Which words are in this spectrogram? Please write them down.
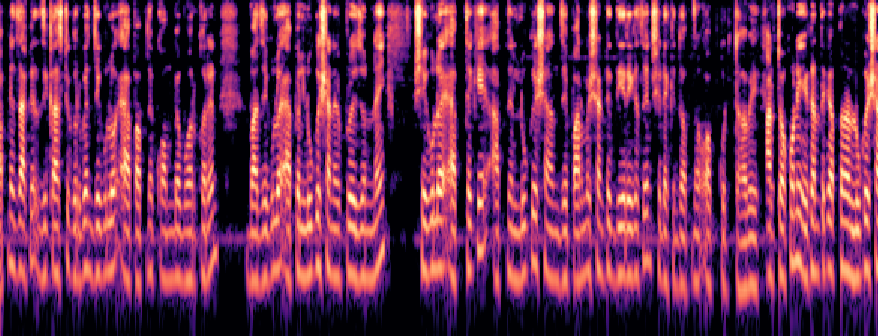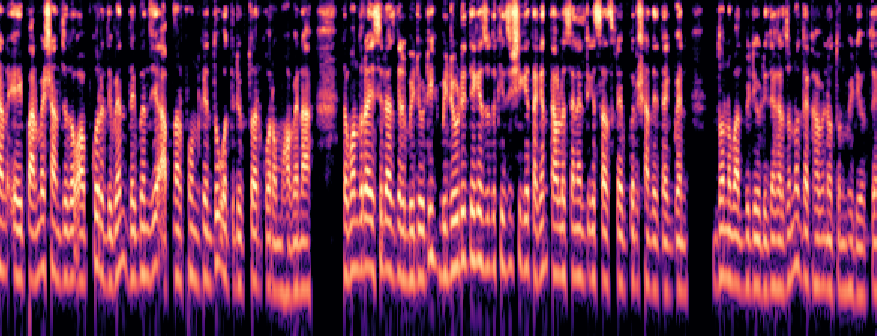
আপনি যাকে, যে কাজটি করবেন, যেগুলো অ্যাপ আপনি কম ব্যবহার করেন বা যেগুলো অ্যাপের লোকেশানের প্রয়োজন নেই, সেগুলো অ্যাপ থেকে আপনার লোকেশান যে পারমিশনটি দিয়ে রেখেছেন, সেটা কিন্তু আপনার অফ করতে হবে। আর যখনই এখান থেকে আপনারা লোকেশান এই পারমিশন যদি অফ করে দিবেন, দেখবেন যে আপনার ফোন কিন্তু অতিরিক্ত আর গরম হবে না। তো বন্ধুরা, এই ছিল আজকের ভিডিওটি। ভিডিওটি থেকে যদি কিছু শিখে থাকেন, তাহলে চ্যানেলটিকে সাবস্ক্রাইব করে সাথে থাকবেন। ধন্যবাদ ভিডিওটি দেখার জন্য। দেখা হবে নতুন ভিডিওতে।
